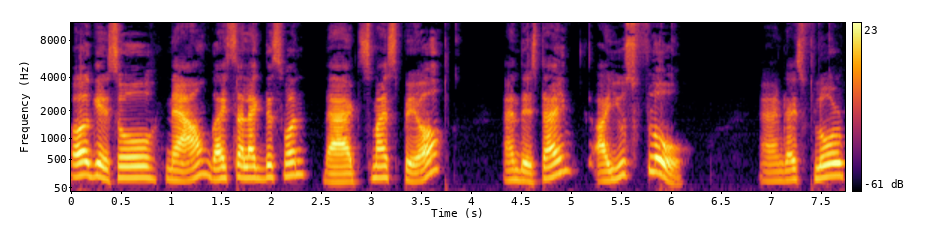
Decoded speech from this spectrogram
Okay so now guys select this one. That's my sphere and this time i use flow and guys flow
